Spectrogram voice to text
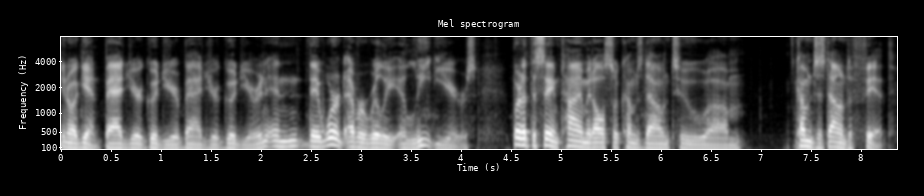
you know, again, bad year, good year, bad year, good year, and and they weren't ever really elite years. But at the same time, it also comes down to um, comes down to fit.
